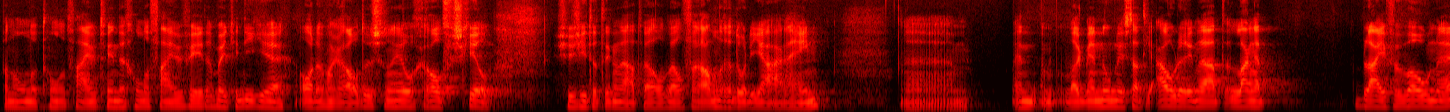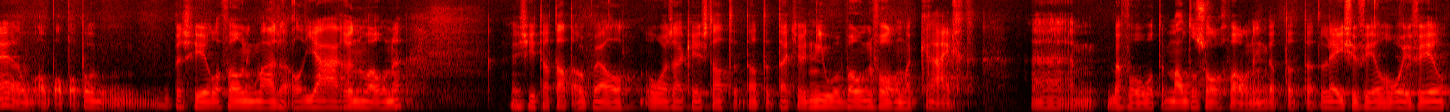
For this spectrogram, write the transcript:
van 100, 125, 145, een beetje die uh, orde van grootte. Dus een heel groot verschil. Dus je ziet dat inderdaad wel, wel veranderen door de jaren heen. Uh, en wat ik net noemde is dat die ouderen inderdaad langer blijven wonen. Op, op, op perceel of woning waar ze al jaren wonen. Je ziet dat dat ook wel oorzaak is dat, dat, dat je nieuwe woonvormen krijgt. Ehm, bijvoorbeeld een mantelzorgwoning, dat, dat, dat lees je veel, hoor je veel.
